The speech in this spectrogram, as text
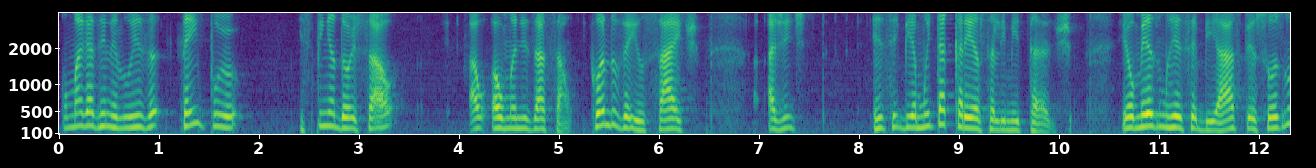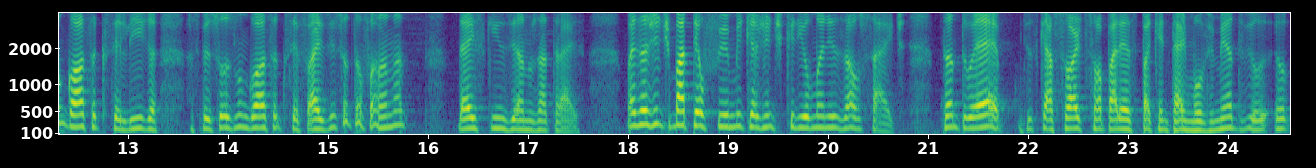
O Magazine Luiza tem por espinha dorsal a, a humanização. Quando veio o site, a gente recebia muita crença limitante. Eu mesmo recebia, as pessoas não gostam que você liga, as pessoas não gostam que você faz isso, eu estou falando há 10, 15 anos atrás. Mas a gente bateu firme que a gente queria humanizar o site. Tanto é, diz que a sorte só aparece para quem está em movimento, viu? Eu,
